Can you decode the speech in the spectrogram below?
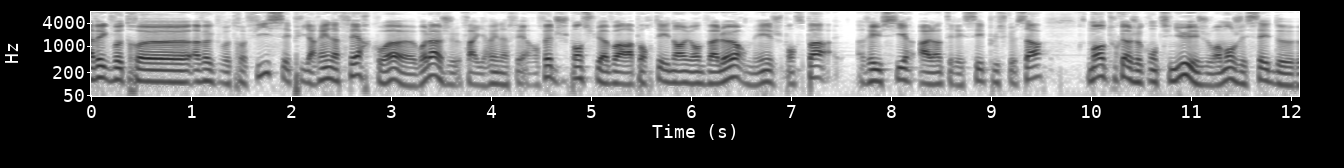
avec votre euh, avec votre fils et puis il y a rien à faire quoi. Euh, voilà je enfin y a rien à faire. En fait je pense lui avoir apporté énormément de valeur mais je pense pas réussir à l'intéresser plus que ça. Moi en tout cas je continue et je vraiment j'essaie de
